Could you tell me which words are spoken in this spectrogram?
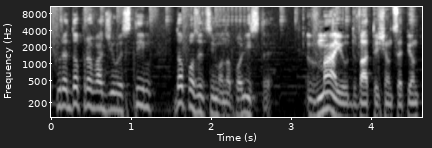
które doprowadziły Steam do pozycji monopolisty. W maju 2005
